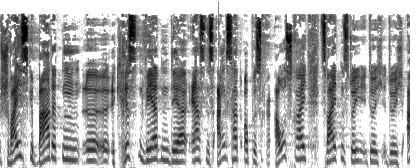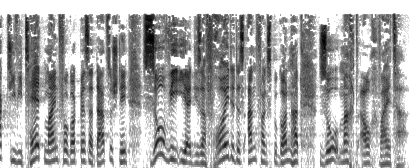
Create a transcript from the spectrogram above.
schweißgebadeten äh, Christen werden, der erstens Angst hat, ob es ausreicht, zweitens durch, durch, durch Aktivität meint, vor Gott besser dazustehen. So wie ihr dieser Freude des Anfangs begonnen habt, so macht auch weiter.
